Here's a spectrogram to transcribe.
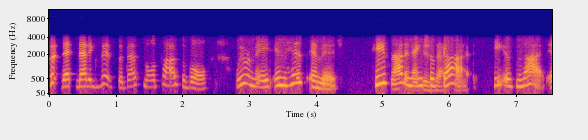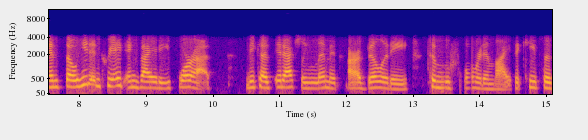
that that exists, the best mode possible. We were made in His image. He's not an anxious exactly. God. He is not, and so He didn't create anxiety for us because it actually limits our ability to move forward in life. It keeps us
